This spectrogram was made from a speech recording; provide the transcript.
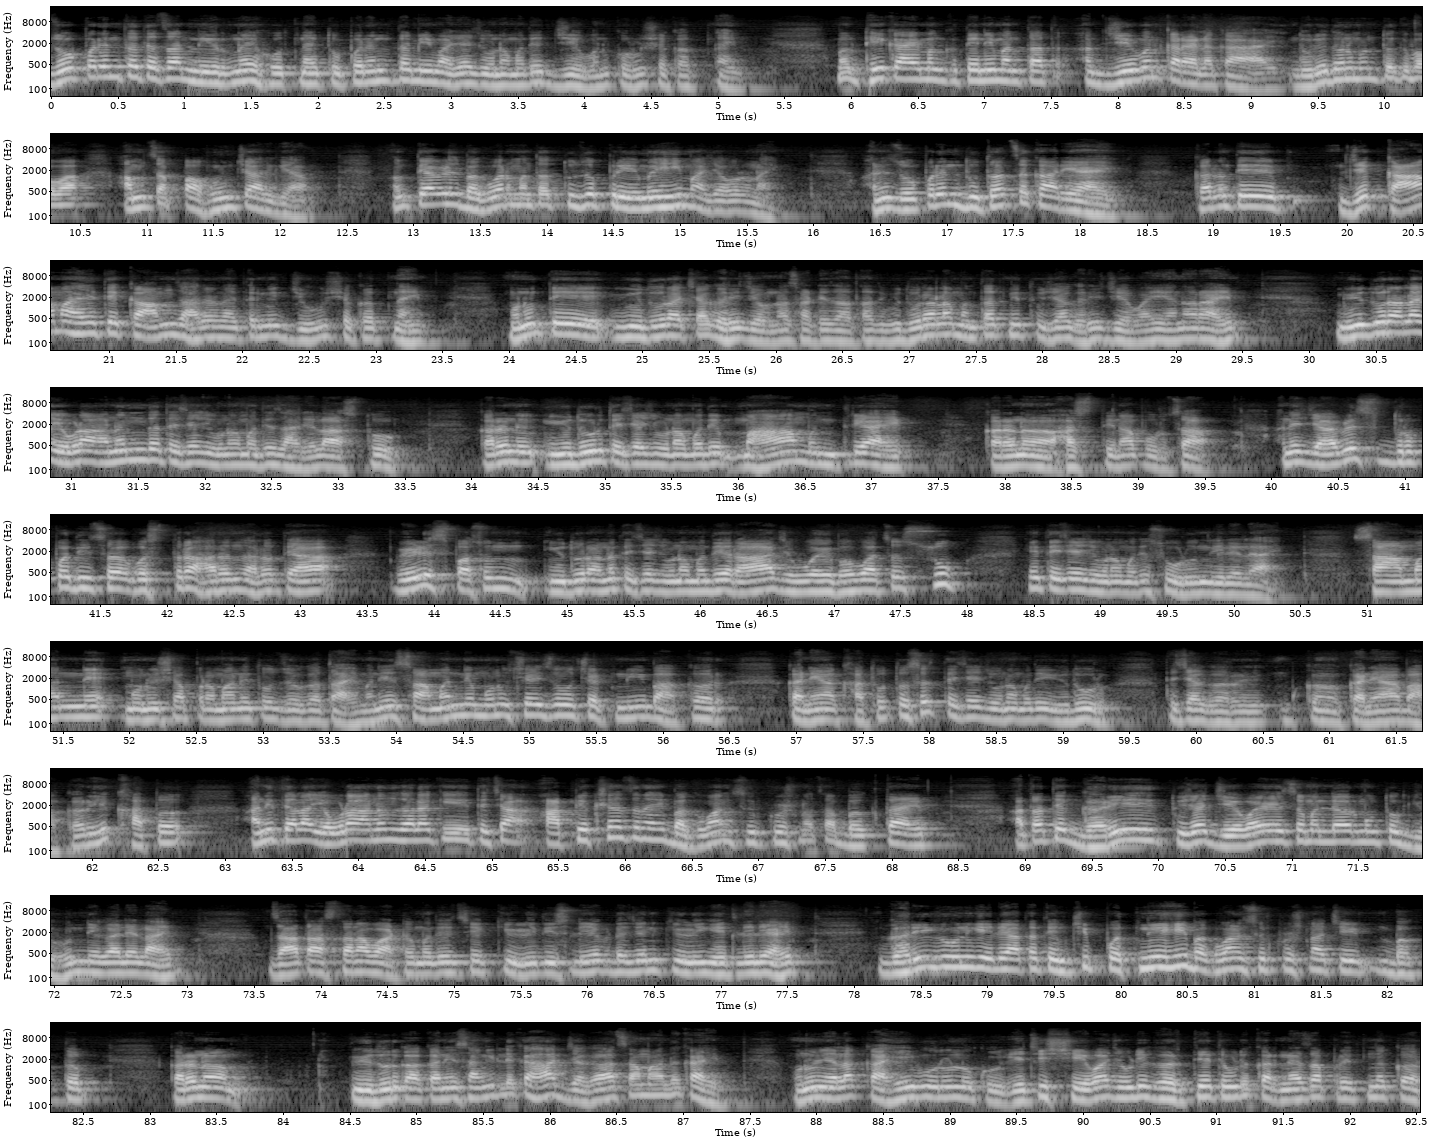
जोपर्यंत त्याचा निर्णय होत नाही तोपर्यंत मी माझ्या जीवनामध्ये जेवण करू शकत नाही. मग ठीक आहे मग त्यांनी म्हणतात जेवण करायला काय? दुर्योधन म्हणतो की बाबा आमचा पाहुणचार घ्या. मग त्यावेळेस भगवान म्हणतात तुझं प्रेमही माझ्यावर नाही. आणि जोपर्यंत दुधाचं कार्य आहे कारण ते जे काम आहे ते काम झालं नाही तर मी जीवू शकत नाही. म्हणून ते विदुराच्या घरी जेवणासाठी जातात. विदुराला म्हणतात मी तुझ्या घरी जेवाय येणार आहे. विदुराला एवढा आनंद त्याच्या जीवनामध्ये झालेला असतो. कारण विदूर त्याच्या जीवनामध्ये महामंत्री आहे. कारण हस्तिनापूरचा. आणि ज्यावेळेस द्रौपदीचं वस्त्रहरण झालं त्या वेळेसपासून युदुरानं त्याच्या जीवनामध्ये राजवैभवाचं सुख हे त्याच्या जीवनामध्ये सोडून दिलेलं आहे. सामान्य मनुष्याप्रमाणे तो जगत आहे. म्हणजे सामान्य मनुष्य जो चटणी भाकर कन्या खातो तसंच त्याच्या जीवनामध्ये युदूर त्याच्या घरी क कन्या भाकर हे खातं. आणि त्याला एवढा आनंद झाला की त्याच्या अपेक्षाच नाही. भगवान श्रीकृष्णाचा भक्त आहे. आता ते घरी तुझ्या जेवायचं म्हणल्यावर मग तो घेऊन निघालेला आहे. जात असताना वाटमध्येच एक केळी दिसली एक डझन केळी घेतलेली आहे. घरी घेऊन गेले आता त्यांची पत्नीही भगवान श्रीकृष्णाची भक्त. कारण विदुर काकाने सांगितले का हा जगाचा मालक आहे. म्हणून याला काही बोलू नको. याची सेवा जेवढी घडते तेवढी करण्याचा प्रयत्न कर.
